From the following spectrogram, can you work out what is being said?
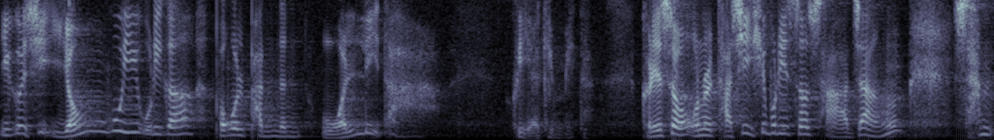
이것이 영구히 우리가 복을 받는 원리다. 그 얘기입니다. 그래서 오늘 다시 히브리서 4장 3,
